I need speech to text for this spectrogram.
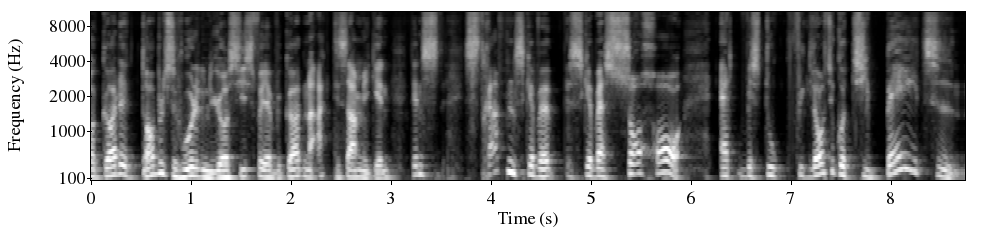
og gør det dobbelt så hurtigt, end du gjorde sidst, for jeg vil gøre den nøjagtigt samme igen. Den straffen skal være, skal være så hård, at hvis du fik lov til at gå tilbage i tiden,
